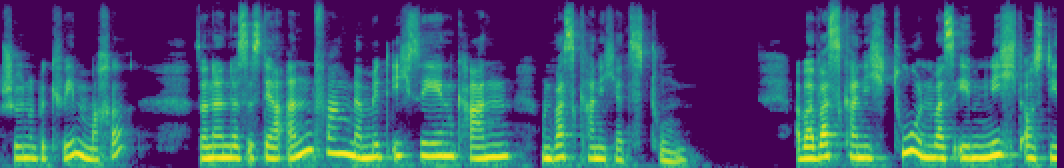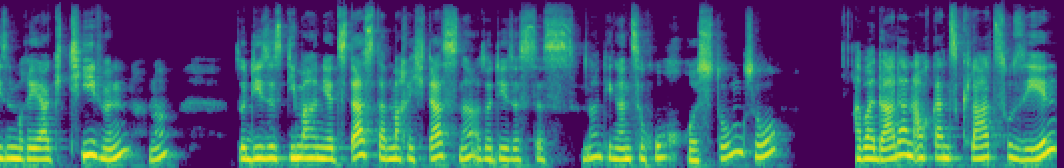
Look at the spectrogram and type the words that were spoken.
schön und bequem mache, sondern das ist der Anfang, damit ich sehen kann, und was kann ich jetzt tun? Aber was kann ich tun, was eben nicht aus diesem Reaktiven, ne, so dieses, die machen jetzt das, dann mache ich das, ne, also dieses, das, ne, die ganze Hochrüstung, so. Aber da dann auch ganz klar zu sehen,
